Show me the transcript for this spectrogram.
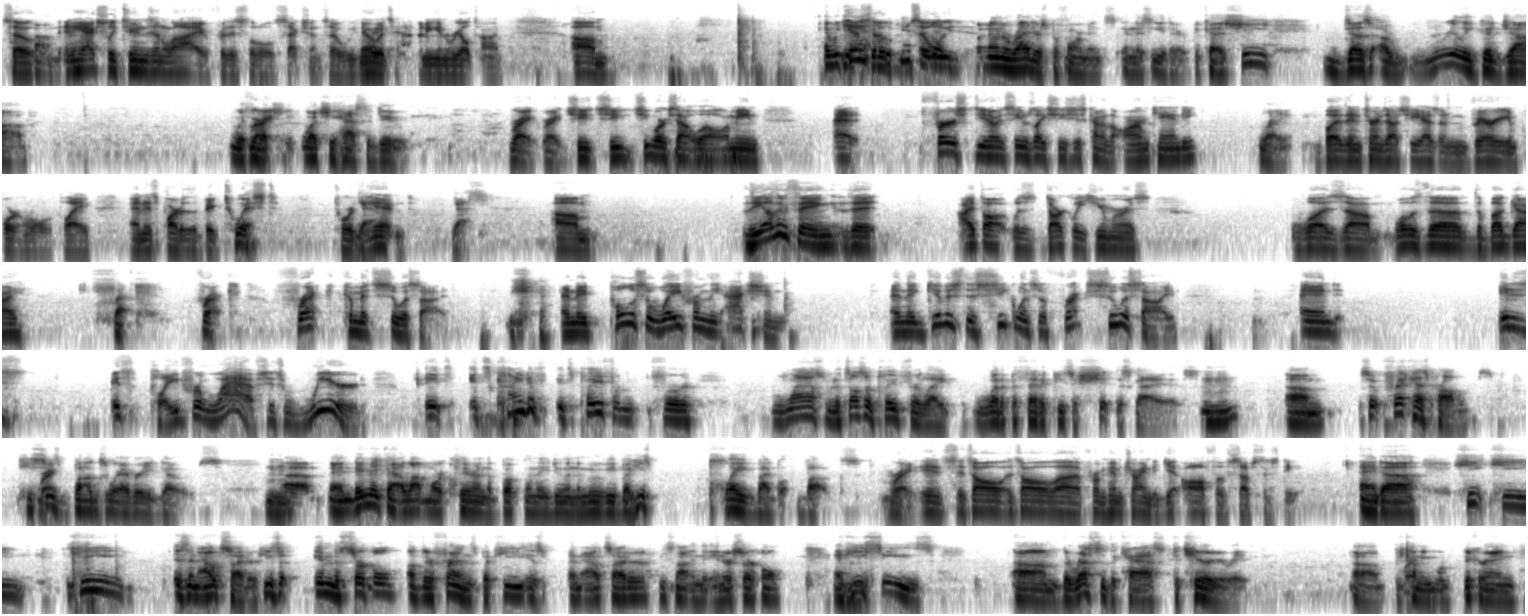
So Um, and he actually tunes in live for this little section, so we know Right. it's happening in real time. Um, And we can't, so- we can't so we- Winona Ryder's performance in this either, because she does a really good job with Right. what, she, what she has to do. Right, right. She she she works out well. I mean, at first, you know, it seems like she's just kind of the arm candy, Right. but then it turns out she has a very important role to play, and it's part of the big twist toward the end. Yes. Um, the other thing that I thought was darkly humorous was um, what was the the bug guy Freck. Freck. Freck commits suicide. and they pull us away from the action and they give us this sequence of Freck's suicide and it is it's played for laughs it's weird it's it's kind of it's played for for laughs, but it's also played for like what a pathetic piece of shit this guy is. mm-hmm. Um, so Freck has problems. He sees Right. bugs wherever he goes. Mhm. Um, and they make that a lot more clear in the book than they do in the movie. But he's plagued by bu- bugs, right it's it's all it's all uh, from him trying to get off of substance d and uh, he he he is an outsider. He's in the circle of their friends, but he is an outsider. He's not in the inner circle, and he sees um, the rest of the cast deteriorate, uh, becoming more bickering.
